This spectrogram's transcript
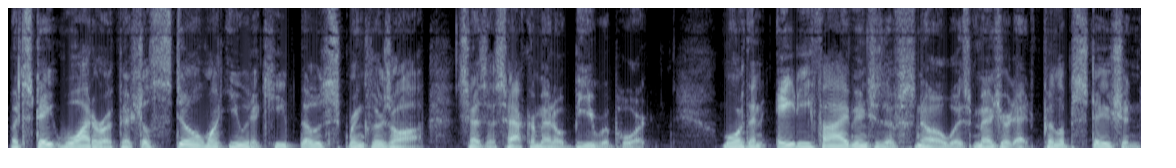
but state water officials still want you to keep those sprinklers off, says a Sacramento Bee report. More than 85 inches of snow was measured at Phillips Station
